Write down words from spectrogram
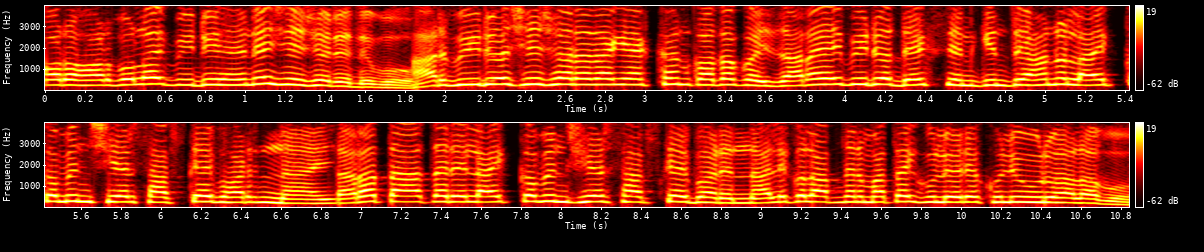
বড় হওয়ার বলে ভিডিও হেনে শেষ হয়ে দেবো। আর ভিডিও শেষ হওয়ার আগে একখান কথা কই, যারা এই ভিডিও দেখছেন কিন্তু এখনও লাইক কমেন্ট শেয়ার সাবস্ক্রাইব হরেন নাই, তারা তাড়াতাড়ি লাইক কমেন্ট শেয়ার সাবস্ক্রাইব হরেন নালিকল আপনার মাথায় গুলিয়ে খুলি উড়ো হালাবো।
